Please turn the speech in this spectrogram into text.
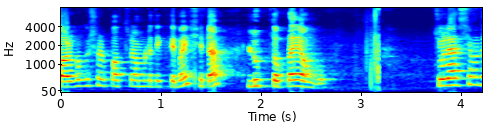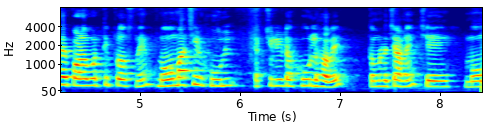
গর্ভকেশ্বর পত্র আমরা দেখতে পাই, সেটা লুপ্তপ্রায় অঙ্গ। চলে আসছে আমাদের পরবর্তী প্রশ্নে। মৌমাছির হুল অ্যাকচুয়ালি এটা হুল হবে। তোমরা জানোই যে মৌ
